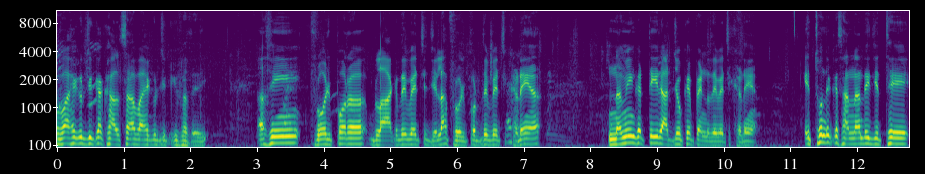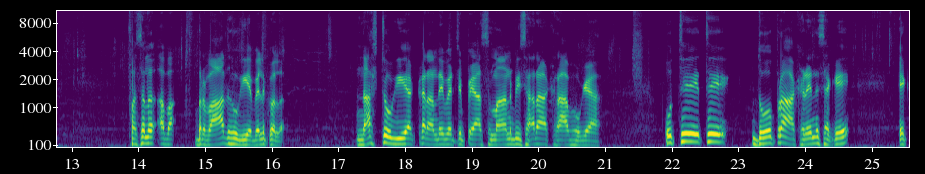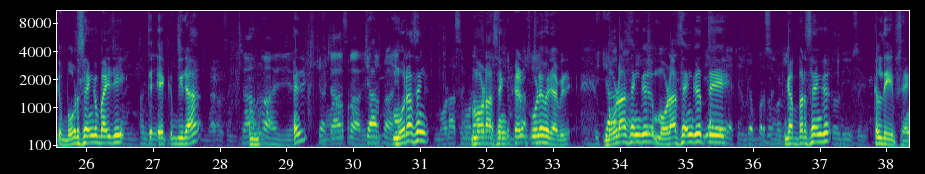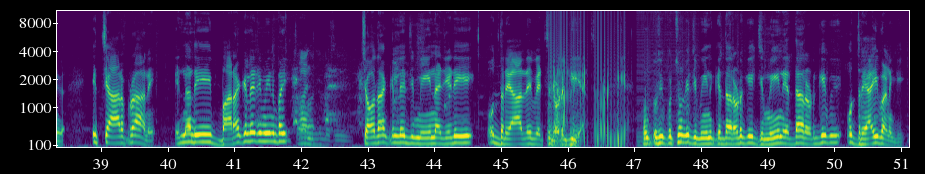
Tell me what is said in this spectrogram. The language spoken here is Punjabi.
ਵਾਹਿਗੁਰੂ ਜੀ ਕਾ ਖਾਲਸਾ, ਵਾਹਿਗੁਰੂ ਜੀ ਕੀ ਫਤਿਹ ਜੀ। ਅਸੀਂ ਫਿਰੋਜ਼ਪੁਰ ਬਲਾਕ ਦੇ ਵਿੱਚ, ਜ਼ਿਲ੍ਹਾ ਫਿਰੋਜ਼ਪੁਰ ਦੇ ਵਿੱਚ ਖੜੇ ਆ ਨਵੀਂ ਗੱਟੀ ਰਾਜੋਕੇ ਪਿੰਡ ਦੇ ਵਿੱਚ ਖੜੇ ਆ ਇੱਥੋਂ ਦੇ ਕਿਸਾਨਾਂ ਦੀ ਜਿੱਥੇ ਫਸਲ ਅਬਾ- ਬਰਬਾਦ ਹੋ ਗਈ ਹੈ ਬਿਲਕੁਲ, ਨਸ਼ਟ ਹੋ ਗਈ ਆ ਘਰਾਂ ਦੇ ਵਿੱਚ ਪਿਆ ਸਮਾਨ ਵੀ ਸਾਰਾ ਖਰਾਬ ਹੋ ਗਿਆ। ਉੱਥੇ ਇੱਥੇ ਦੋ ਭਰਾ ਖੜੇ ਨੇ ਸਕੇ। ਇੱਕ ਬੋੜ ਸਿੰਘ ਬਾਈ ਜੀ ਤੇ ਇੱਕ ਵੀਰਾ। ਚਾਰ ਭਰਾ ਹੈ ਜੀ ਹਾਂਜੀ ਚਾਰ ਭਰਾ ਜੀ। ਚਾਰ ਭਰਾ ਮੋਰਾ ਸਿੰਘ? ਮੋੜਾ ਸਿੰਘ। ਮੋੜਾ ਸਿੰਘ। ਕਿਹੜੇ- ਕੋਲੇ ਹੋ ਜਾ ਵੀਰੇ। ਮੋੜਾ ਸਿੰਘ ਮੋੜਾ ਸਿੰਘ ਤੇ ਗੱਬਰ ਸਿੰਘ। ਗੱਬਰ ਸਿੰਘ ਕੁਲਦੀਪ ਸਿੰਘ। ਕੁਲਦੀਪ ਸਿੰਘ। ਇਹ ਚਾਰ ਭਰਾ ਨੇ। ਇਹਨਾਂ ਦੀ 12 ਕਿੱਲੇ ਜ਼ਮੀਨ ਬਾਈ? ਹਾਂਜੀ। 14 ਕਿੱਲੇ ਜ਼ਮੀਨ ਆ ਜਿਹੜੀ ਉਹ ਦਰਿਆ ਦੇ ਵਿੱਚ ਰੁੜ ਗਈ ਹੈ ਹੁਣ ਤੁਸੀਂ ਪੁੱਛੋਗੇ ਜ਼ਮੀਨ ਕਿੱਦਾਂ ਰੁੜ ਗਈ? ਜ਼ਮੀਨ ਇਦਾਂ ਰੁੜ ਗਈ ਵੀ ਉਹ ਦਰਿਆ ਹੀ ਬਣ ਗਈ।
